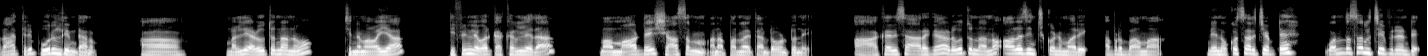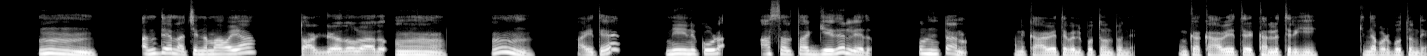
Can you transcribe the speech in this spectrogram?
రాత్రి పూరీలు తింటాను. మళ్ళీ అడుగుతున్నాను చిన్న మావయ్య టిఫిన్‌లు ఎవరికి అక్కర్లేదా? మా మాటే శాసనం" అని అపర్ణ అంటూ ఉంటుంది. "ఆ ఆఖరిసారిగా అడుగుతున్నాను. ఆలోచించుకోండి మరి." అప్పుడు బామ్మ "నేను ఒక్కసారి చెప్తే వంద సార్లు చెప్పినట్టే." అంతేనా చిన్న మావయ్య? తగ్గేదో లేదు. అయితే నేను కూడా అసలు తగ్గేదే లేదు. ఉంటాను." అని కావ్యత వెళ్ళిపోతూ ఉంటుంది. ఇంకా కావ్యత కళ్ళు తిరిగి కింద పడిపోతుంది.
